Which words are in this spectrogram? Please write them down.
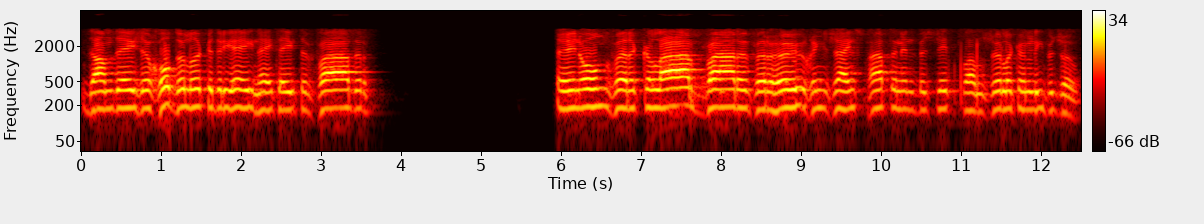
dan deze goddelijke drie-eenheid heeft de Vader een onverklaarbare verheuging zijn harten in bezit van zulke lieve zoon.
